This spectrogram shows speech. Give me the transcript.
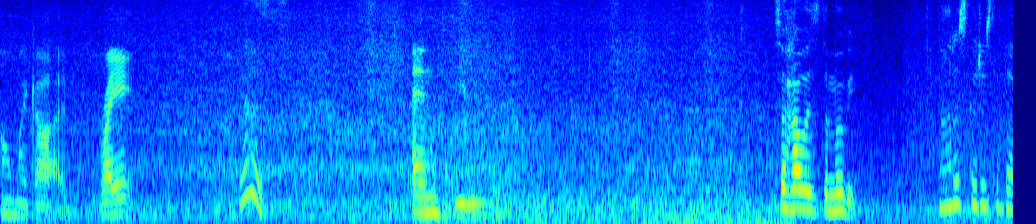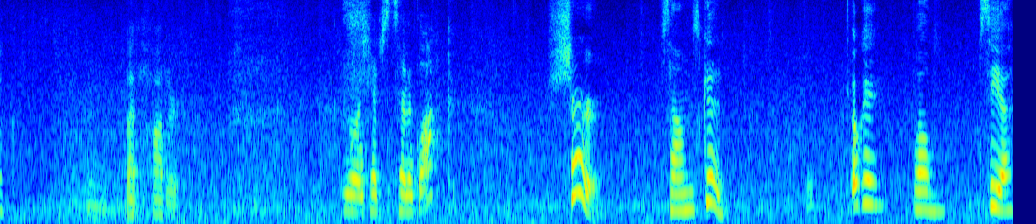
Oh my god, right? Yes. And you. So, how is the movie? Not as good as the book. But hotter. You want to catch the 10 o'clock? Sure. Sounds good. Okay, well, see ya.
